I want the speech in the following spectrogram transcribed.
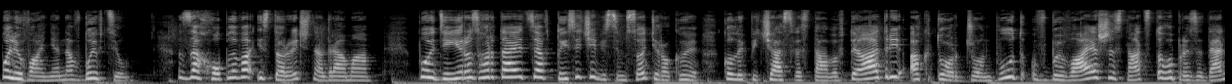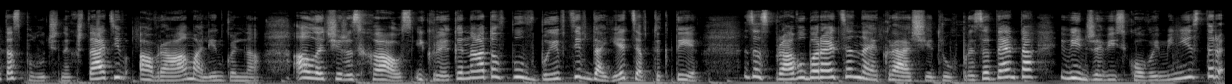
Полювання на вбивцю. Захоплива історична драма. Події розгортаються в 1800 роки, коли під час вистави в театрі актор Джон Бут вбиває 16-го президента Сполучених Штатів Авраама Лінкольна. Але через хаос і крики натовпу вбивці вдається втекти. За справу береться найкращий друг президента, він же військовий міністр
